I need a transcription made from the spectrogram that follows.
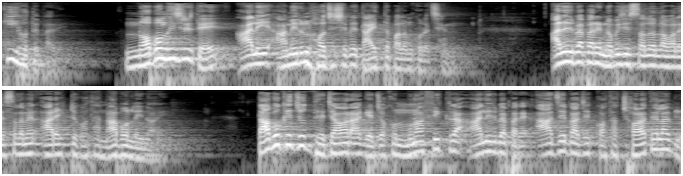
কি হতে পারে? নবম হিজড়িতে আলী আমিরুল হজ হিসেবে দায়িত্ব পালন করেছেন। আলীর ব্যাপারে নবীজি সাল্লু আলাইস্লামের আরেকটি কথা না বললেই নয়। তাবুকে যুদ্ধে যাওয়ার আগে যখন মুনাফিকরা আলীর ব্যাপারে আজে বাজে কথা ছড়াতে লাগল,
